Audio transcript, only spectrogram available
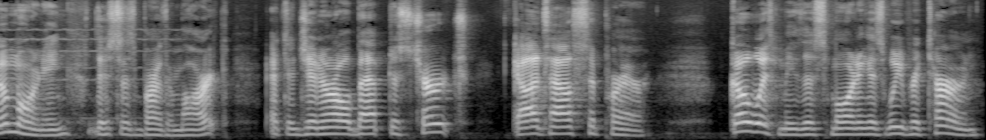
Good morning. This is Brother Mark at the General Baptist Church, God's House of Prayer. Go with me this morning as we return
